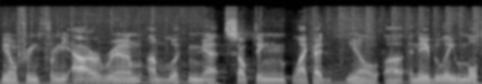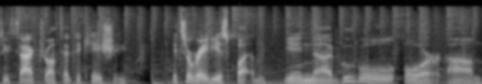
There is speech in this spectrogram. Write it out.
you know, from, from the outer rim, I'm looking at something like, I, you know, uh, enabling multi-factor authentication. It's a radius button in uh, Google or um,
